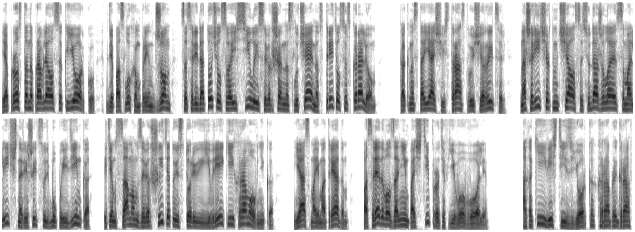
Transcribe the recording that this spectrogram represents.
Я просто направлялся к Йорку, где, по слухам, принц Джон сосредоточил свои силы и совершенно случайно встретился с королем. Как настоящий странствующий рыцарь, наш Ричард мчался сюда, желая самолично решить судьбу поединка и тем самым завершить эту историю еврейки и храмовника. Я с моим отрядом последовал за ним почти против его воли. «А какие вести из Йорка, храбрый граф?»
